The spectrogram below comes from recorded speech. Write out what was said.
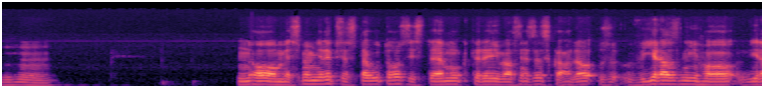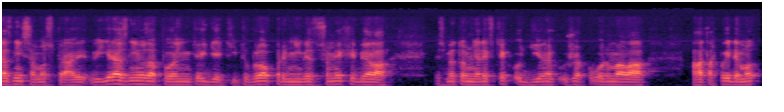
Mm. No, my jsme měli představu toho systému, který vlastně se skládal z výrazného, výrazný samozprávy, výrazného zapojení těch dětí. To bylo první věc, co mě chyběla. My jsme to měli v těch oddílech už jako odmala a takový demo,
